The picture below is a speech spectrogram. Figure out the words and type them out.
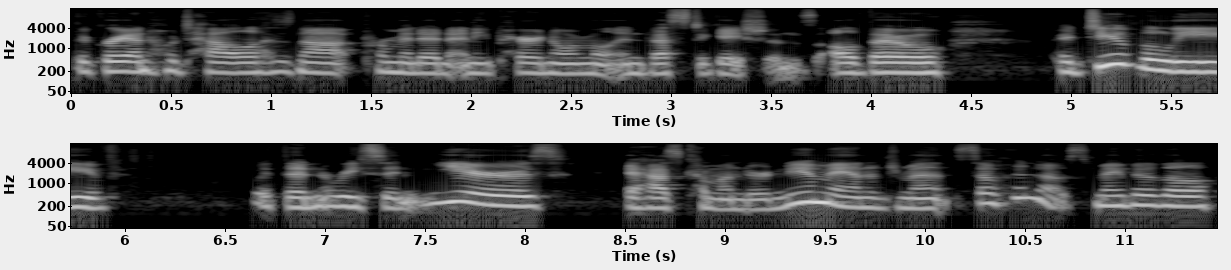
the Grand Hotel has not permitted any paranormal investigations. Although I do believe within recent years it has come under new management. So who knows? Maybe they'll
